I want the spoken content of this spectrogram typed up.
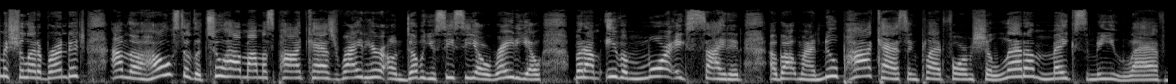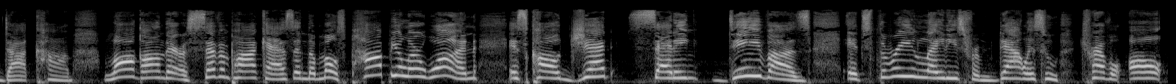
Name is Shaletta Brundage. I'm the host of the Two Hot Mamas podcast right here on WCCO Radio, but I'm even more excited about my new podcasting platform, ShalettaMakesMeLaugh.com. Log on. There are seven podcasts and the most popular one is called Jet Setting Divas. It's three ladies from Dallas who travel all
